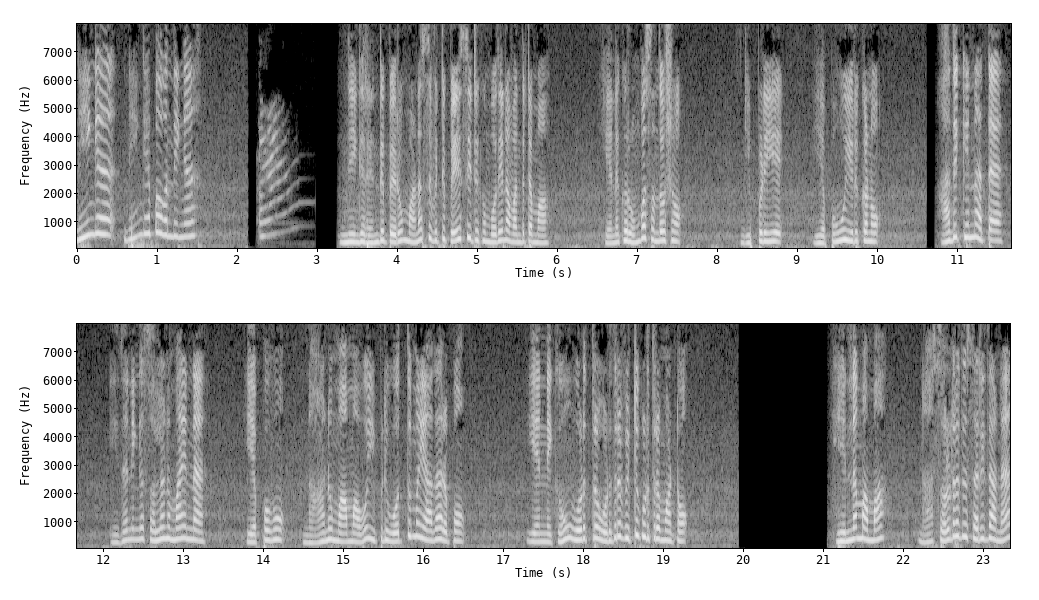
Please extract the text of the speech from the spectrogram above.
நீங்க நீங்க எப்போ வந்தீங்க? நீங்க ரெண்டு பேரும் மனசு விட்டு பேசிட்டு இருக்கும்போதே நான் வந்துட்டேம்மா. எனக்கு ரொம்ப சந்தோஷம். இப்படியே எப்பவும் இருக்கணும். அதுக்கு என்ன அத்தை? இதை நீங்க சொல்லணுமா என்ன? எப்பவும் நானும் மாமாவும் இப்படி ஒத்துமையாக தான் இருப்போம். என்னைக்கும் ஒருத்தர் ஒருத்தர் விட்டு கொடுத்துட மாட்டோம். என்ன மாமா? நான் சொல்றது சரிதானே?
